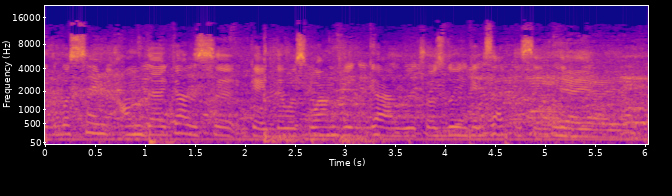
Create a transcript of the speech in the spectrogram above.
it was same on the girls' uh, game. There was one big girl which was doing exactly the same thing. Yeah, yeah, yeah.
